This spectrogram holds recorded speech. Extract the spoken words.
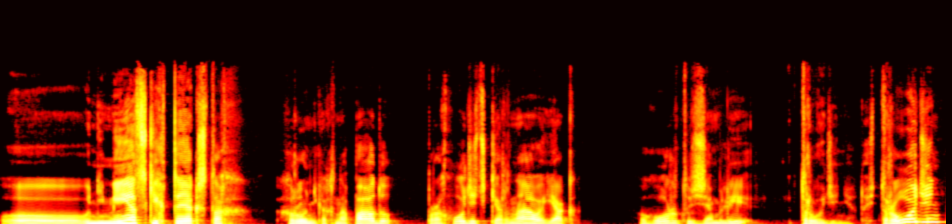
У нямецкіх тэкстах хроніках нападу праходзіць кернава як горад у зямлі тродзеня то есть тродзень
